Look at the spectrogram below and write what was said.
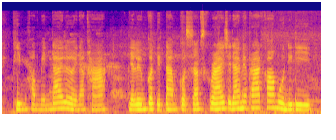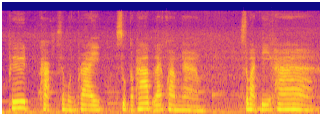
ๆ พิมพ์คอมเมนต์ได้เลยนะคะ อย่าลืมกดติดตามกด subscribe จะได้ไม่พลาดข้อมูลดีๆ พืช ผัก สมุนไพร สุขภาพและความงาม สวัสดีค่ะ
